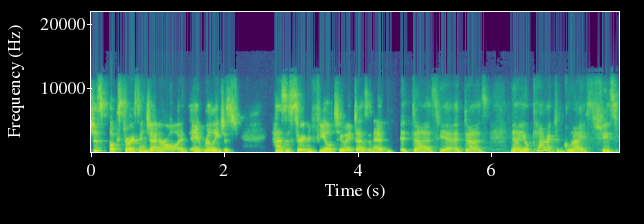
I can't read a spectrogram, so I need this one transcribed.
just bookstores in general. It, it really just has a certain feel to it, doesn't it? It does, yeah, it does. Now your character Grace, she's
